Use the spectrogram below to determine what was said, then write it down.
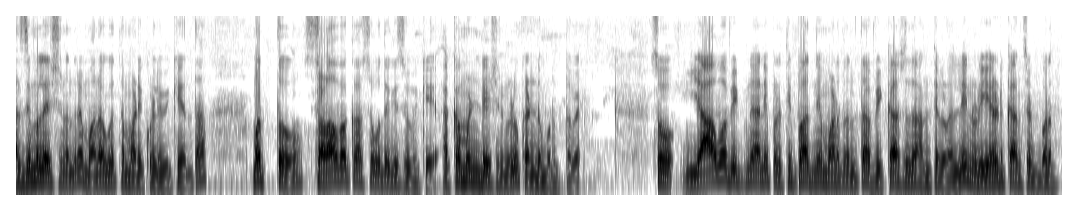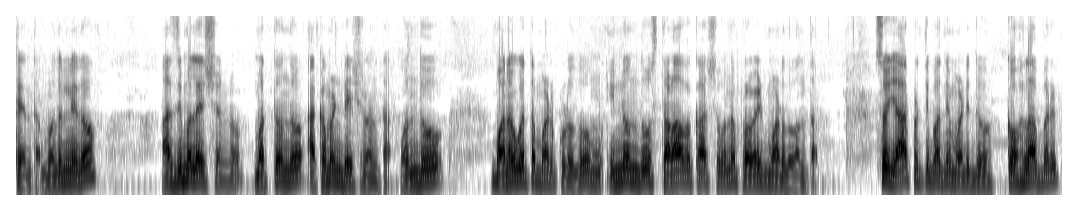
ಅಜಿಮಲೇಷನ್ ಅಂದರೆ ಮನೋಗತ ಮಾಡಿಕೊಳ್ಳುವಿಕೆ ಅಂತ ಮತ್ತು ಸ್ಥಳಾವಕಾಶ ಒದಗಿಸುವಿಕೆ ಅಕಮಂಡೇಷನ್ಗಳು ಕಂಡುಬರುತ್ತವೆ. ಸೊ ಯಾವ ವಿಜ್ಞಾನಿ ಪ್ರತಿಪಾದನೆ ಮಾಡಿದಂಥ ವಿಕಾಸದ ಹಂತಗಳಲ್ಲಿ ನೋಡಿ ಎರಡು ಕಾನ್ಸೆಪ್ಟ್ ಬರುತ್ತೆ ಅಂತ. ಮೊದಲನೇದು ಅಜಿಮಲೇಷನ್ನು ಮತ್ತೊಂದು ಅಕಮಂಡೇಷನ್ ಅಂತ. ಒಂದು ಮನೋಗತ ಮಾಡಿಕೊಳ್ಳೋದು, ಇನ್ನೊಂದು ಸ್ಥಳಾವಕಾಶವನ್ನು ಪ್ರೊವೈಡ್ ಮಾಡೋದು ಅಂತ. ಸೊ ಯಾರು ಪ್ರತಿಪಾದನೆ ಮಾಡಿದ್ದು? ಕೊಹ್ಲಾಬರ್ಗ್,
